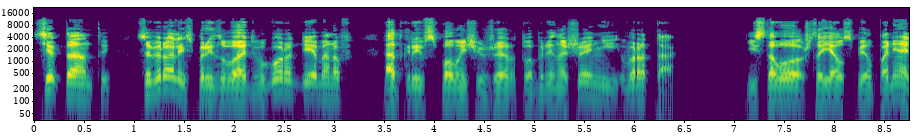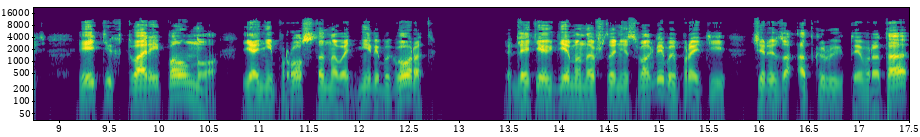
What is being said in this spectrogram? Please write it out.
Сектанты собирались призывать в город демонов, открыв с помощью жертвоприношений врата. Из того, что я успел понять, этих тварей полно, и они просто наводнили бы город. Для тех демонов, что не смогли бы пройти через открытые врата,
